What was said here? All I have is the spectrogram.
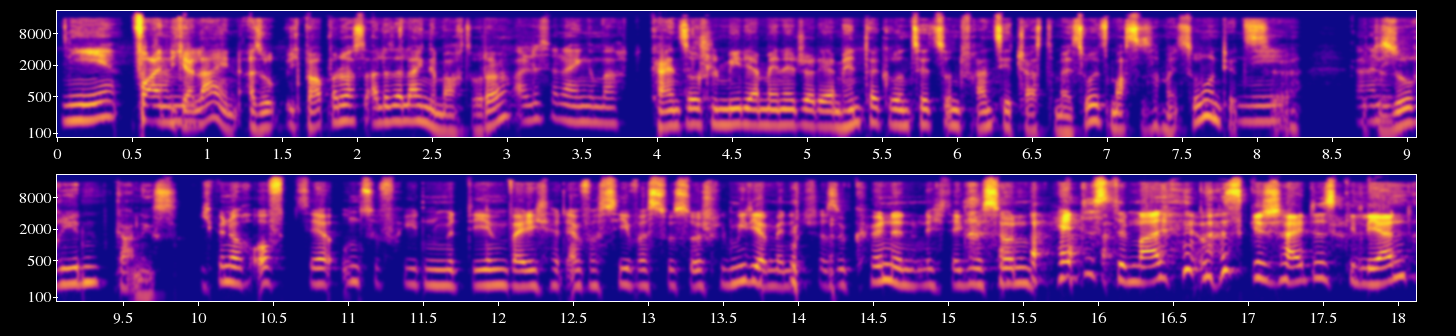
Nee. Vor allem nicht ähm, allein. Also ich behaupte mal, du hast alles allein gemacht, oder? Alles allein gemacht. Kein Social Media Manager, der im Hintergrund sitzt und Franz, jetzt schaust du mal so, jetzt machst du es mal so und jetzt Nee, äh, bitte nicht. so reden, gar nichts. Ich bin auch oft sehr unzufrieden mit dem, weil ich halt einfach sehe, was so Social Media Manager so können. Und ich denke mir so, hättest du mal was Gescheites gelernt?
